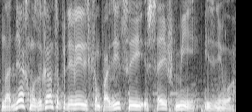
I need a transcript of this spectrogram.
На днях музыканты поделились композицией Save Me из него.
